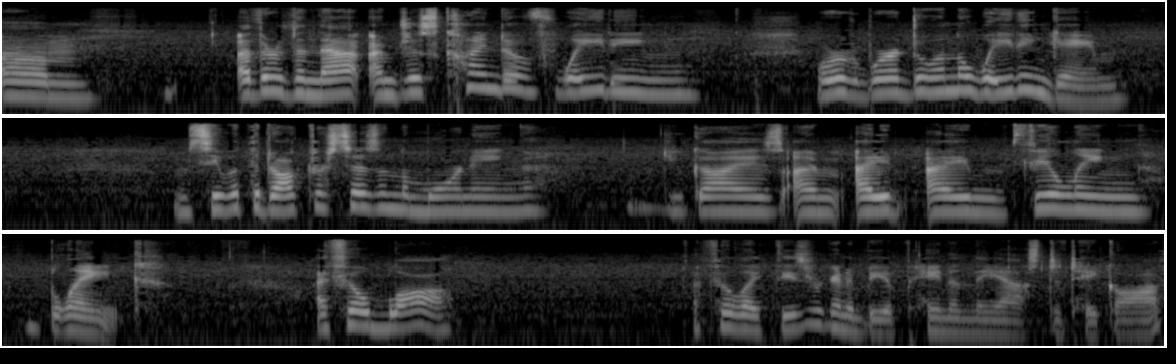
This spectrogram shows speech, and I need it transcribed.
Um, other than that, I'm just kind of waiting. We're, we're doing the waiting game. Let's see what the doctor says in the morning. You guys, I'm, I, I'm feeling blank. I feel blah. I feel like these are going to be a pain in the ass to take off.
